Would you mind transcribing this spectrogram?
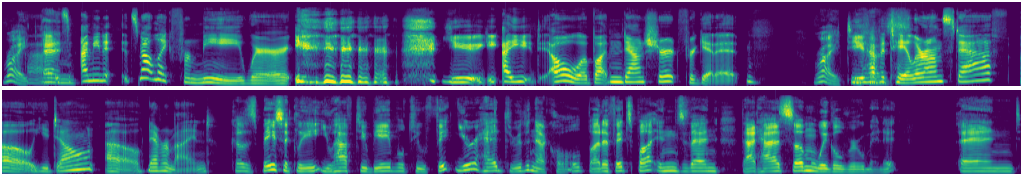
Right. Uh, and I mean, it- it's not like for me where you, you, I, oh, a button down shirt, forget it. Right. Do you have a tailor on staff? Oh, you don't? Oh, never mind. Because basically, you have to be able to fit your head through the neck hole, but if it's buttons, then that has some wiggle room in it. And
